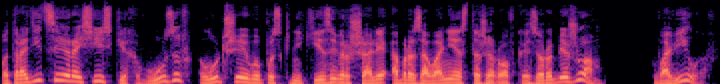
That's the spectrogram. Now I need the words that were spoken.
По традиции российских вузов лучшие выпускники завершали образование стажировкой за рубежом. Вавилов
